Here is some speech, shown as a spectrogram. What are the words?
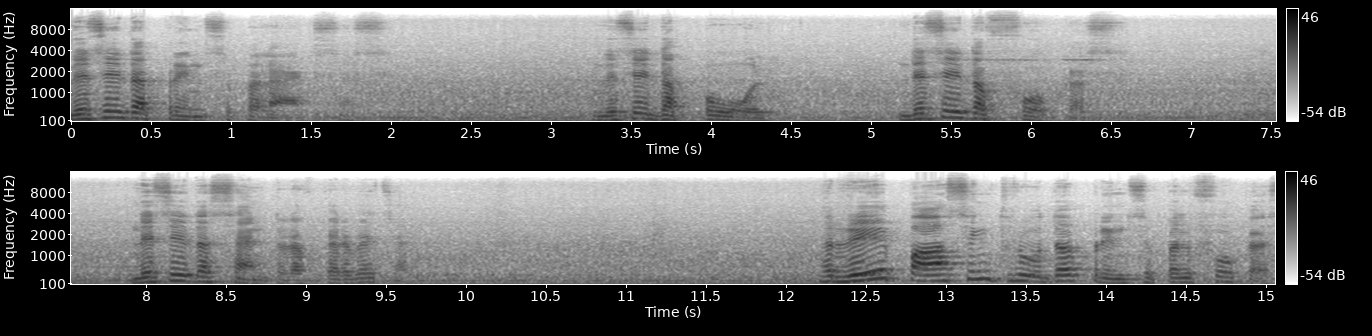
this is the principal axis. This is the pole. This is the focus. This is the center of curvature. Ray passing through the principal focus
